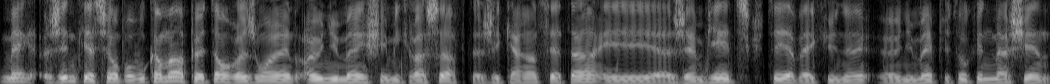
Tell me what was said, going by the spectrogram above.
mais j'ai une question pour vous. Comment peut-on rejoindre un humain chez Microsoft? J'ai 47 ans et euh, j'aime bien discuter avec un humain plutôt qu'une machine.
